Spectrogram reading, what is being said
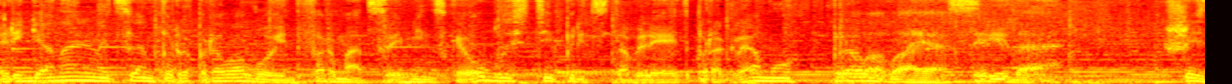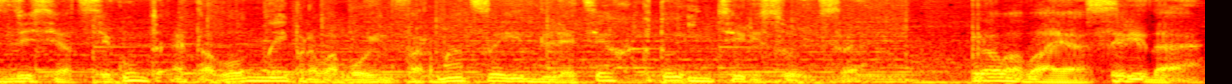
Региональный центр правовой информации Минской области представляет программу «Правовая среда». 60 секунд эталонной правовой информации для тех, кто интересуется. «Правовая среда».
